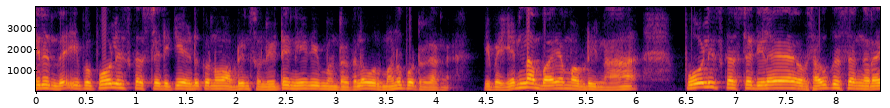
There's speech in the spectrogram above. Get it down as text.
இருந்து இப்போ போலீஸ் கஸ்டடிக்கு எடுக்கணும் அப்படின்னு சொல்லிட்டு நீதிமன்றத்தில் ஒரு மனு போட்டிருக்காங்க. இப்போ என்ன பயம் அப்படின்னா போலீஸ் கஸ்டடியில் சவுக்கு சங்கரை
